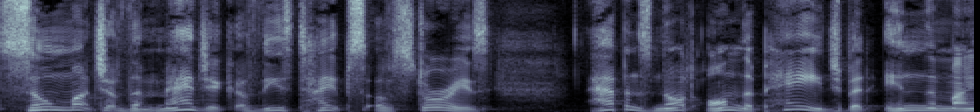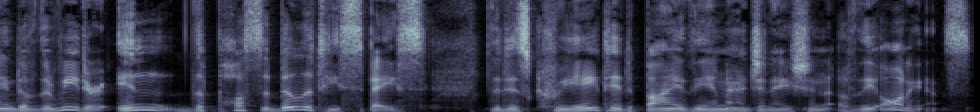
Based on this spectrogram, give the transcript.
so much of the magic of these types of stories happens not on the page, but in the mind of the reader, in the possibility space that is created by the imagination of the audience.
